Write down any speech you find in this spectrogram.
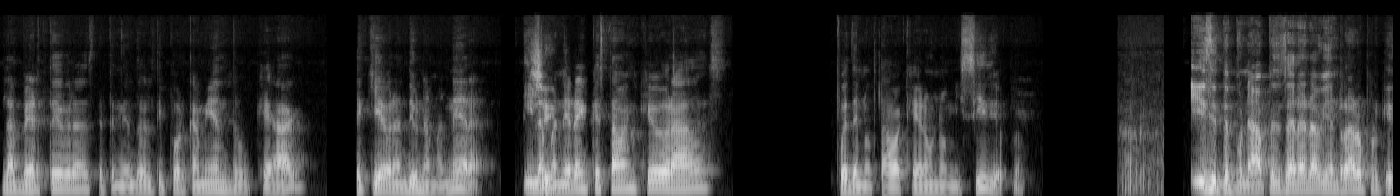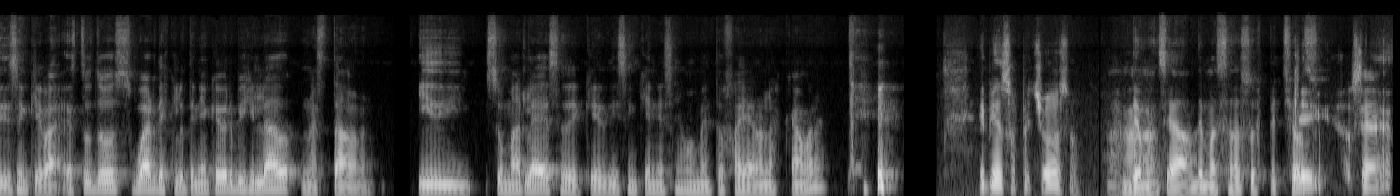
las vértebras, dependiendo del tipo de ahorcamiento que haga, se quiebran de una manera. Y la manera en que estaban quebradas, pues denotaba que era un homicidio. Pues. Y si te pones a pensar era bien raro porque dicen que va, estos dos guardias que lo tenían que haber vigilado no estaban. Y sumarle a eso de que dicen que en ese momento fallaron las cámaras. es bien sospechoso. Demasiado, demasiado sospechoso. o sea,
